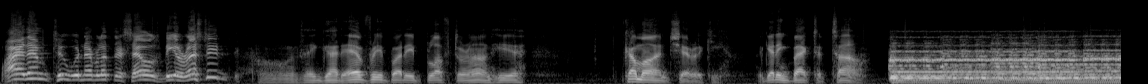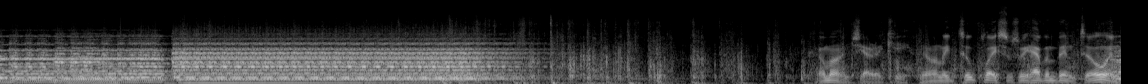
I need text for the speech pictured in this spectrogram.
Why, them two would never let themselves be arrested. Oh, have they got everybody bluffed around here? Come on, Cherokee. We're getting back to town. Come on, Cherokee. There are only two places we haven't been to, and.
